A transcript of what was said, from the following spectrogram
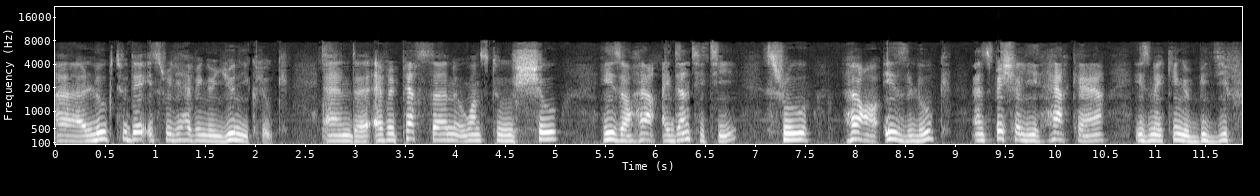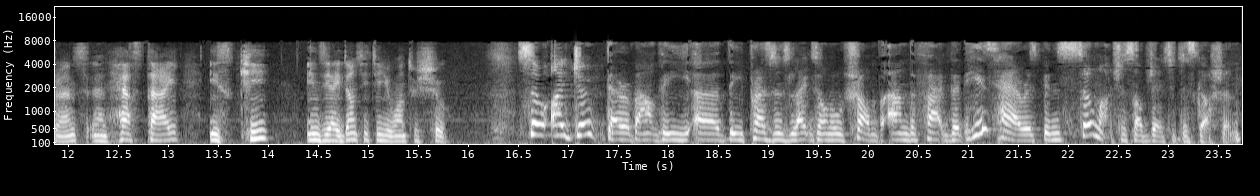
uh, look. Today it's really having a unique look. And uh, every person wants to show his or her identity through her or his look and especially hair care is making a big difference and hairstyle is key in the identity you want to show. So I joked there about the, uh, the President-elect Donald Trump and the fact that his hair has been so much a subject of discussion.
